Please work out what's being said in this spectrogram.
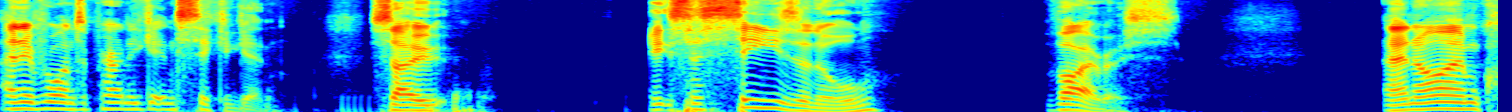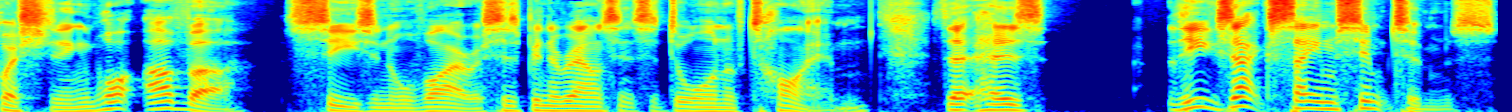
and everyone's apparently getting sick again. So it's a seasonal virus. And I'm questioning what other seasonal virus has been around since the dawn of time that has the exact same symptoms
